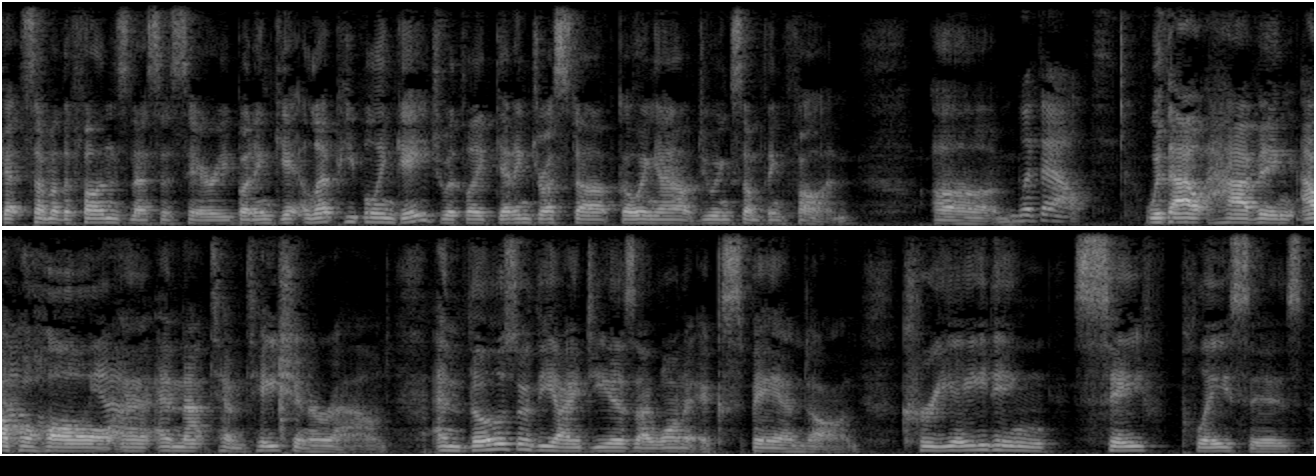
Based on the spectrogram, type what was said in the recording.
get some of the funds necessary, but enga- let people engage with like getting dressed up, going out, doing something fun. Um, Without. without having alcohol, Alcohol, yeah. and, and that temptation around. And those are the ideas I want to expand on. Creating safe places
